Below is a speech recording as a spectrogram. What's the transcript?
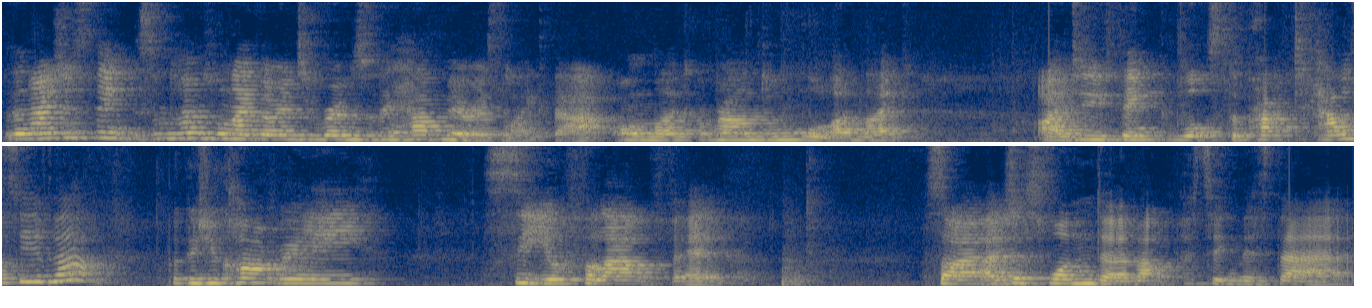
but then I just think sometimes when I go into rooms where they have mirrors like that on like a random wall, I'm like, I do think what's the practicality of that? Because you can't really see your full outfit. So I, I just wonder about putting this there.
